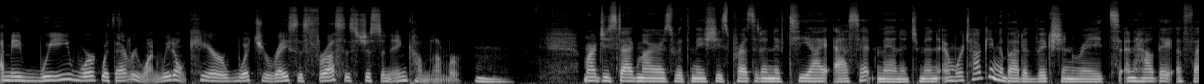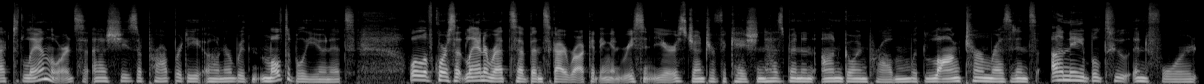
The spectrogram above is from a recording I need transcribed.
I mean, we work with everyone. We don't care what your race is. For us, it's just an income number. Hmm. Margie Stagmeier is with me. She's president of TI Asset Management, and we're talking about eviction rates and how they affect landlords as she's a property owner with multiple units. Well, of course, Atlanta rents have been skyrocketing in recent years. Gentrification has been an ongoing problem with long term residents unable to afford,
